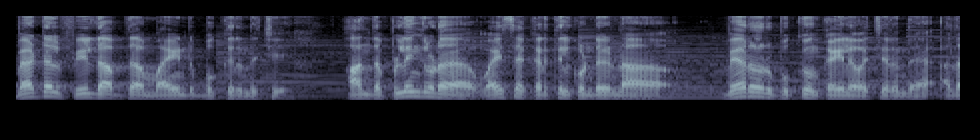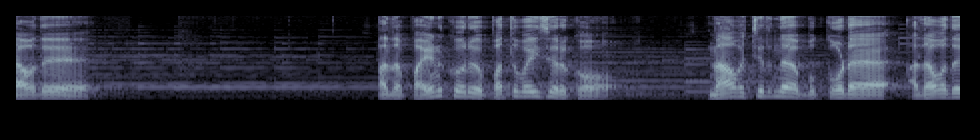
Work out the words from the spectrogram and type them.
battlefield of the mind book இருந்துச்சு. அந்த பிள்ளைங்களோட வயசை கருத்தில் கொண்டு நான் வேறொரு புக்கும் கையில் வச்சுருந்தேன். அதாவது அந்த பையனுக்கு ஒரு பத்து வயசு இருக்கும். நான் வச்சுருந்த புக்கோட அதாவது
